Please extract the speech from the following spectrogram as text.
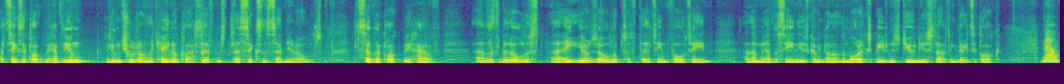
at six o'clock we have the young young children on the Kano class. They're from the six and seven year olds. At seven o'clock we have a little bit older, uh, eight years old up to 13, 14. And then we have the seniors coming on and the more experienced juniors starting at eight o'clock. Now,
